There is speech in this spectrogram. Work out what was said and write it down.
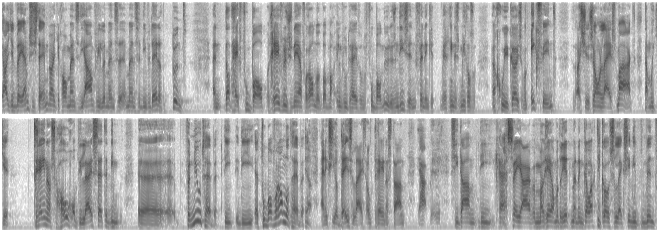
Had je het WM-systeem, dan had je gewoon mensen die aanvielen... mensen, mensen die verdedigden, punt. En dat heeft voetbal revolutionair veranderd... wat nog invloed heeft op het voetbal nu. Dus in die zin vind ik Rinus Michels een goede keuze. Want ik vind dat als je zo'n lijst maakt... dan moet je trainers hoog op die lijst zetten die eh, vernieuwd hebben. Die, die het voetbal veranderd hebben. Ja. En ik zie op deze lijst ook trainers staan. Ja, eh, Zidane die krijgt twee jaar Real Madrid met een Galactico-selectie. Die wint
